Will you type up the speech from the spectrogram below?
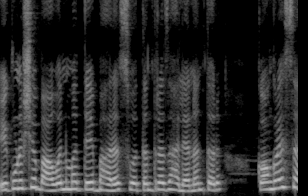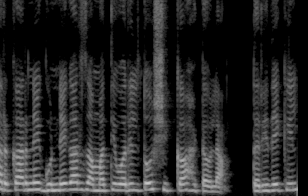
एकोणीसशे बावन्नमध्ये भारत स्वतंत्र झाल्यानंतर काँग्रेस सरकारने गुन्हेगार जमातीवरील तो शिक्का हटवला. तरी देखील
